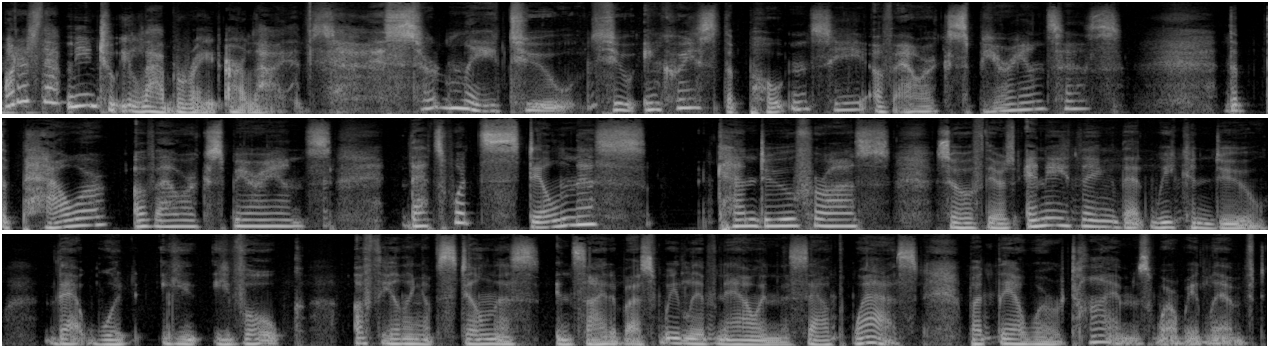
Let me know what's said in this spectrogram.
what does that mean to elaborate our lives? Certainly to to increase the potency of our experiences, the the power of our experience. That's what stillness can do for us. So if there's anything that we can do that would e- evoke a feeling of stillness inside of us. We live now in the Southwest, but there were times where we lived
